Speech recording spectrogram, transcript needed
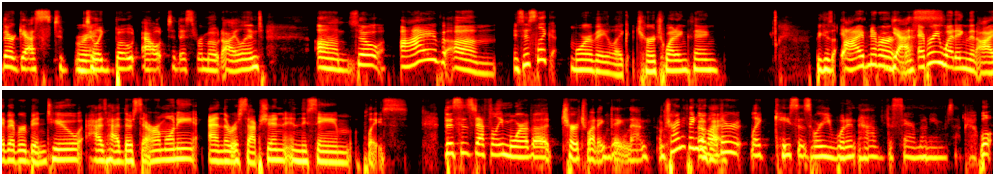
their guests to, Right. to like boat out to this remote island. Um So I've um is this like more of a like church wedding thing? Because. I've never Yes. every wedding that I've ever been to has had their ceremony and the reception in the same place. This is definitely more of a church wedding thing then. I'm trying to think of other like cases where you wouldn't have the ceremony and reception. Well,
